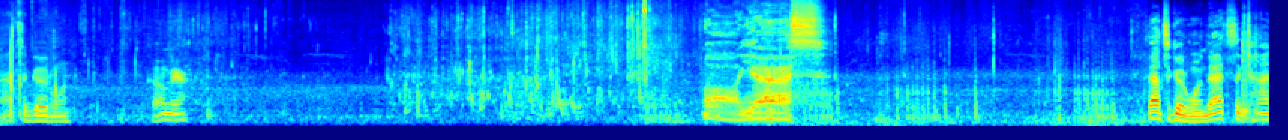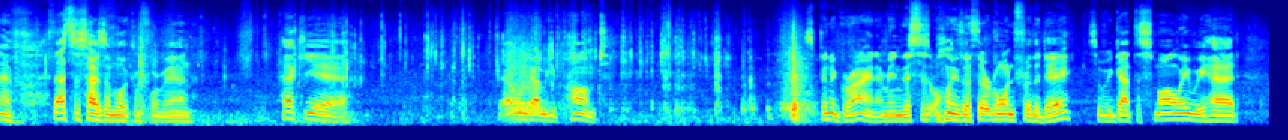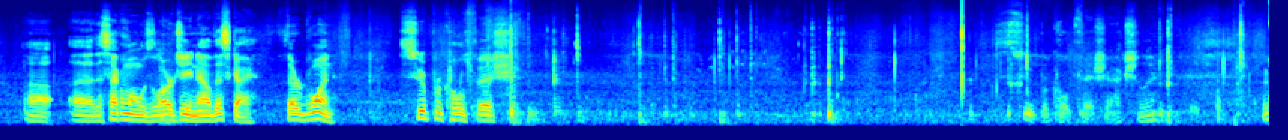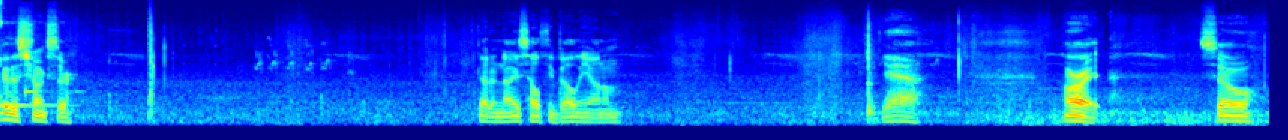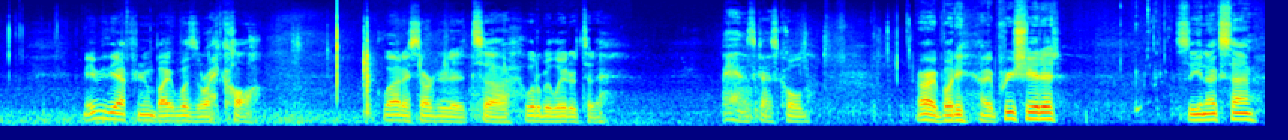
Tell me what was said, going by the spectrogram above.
That's a good one. Come here. Oh, yes. That's a good one. That's the kind of, that's the size I'm looking for, man. Heck yeah. That one got me pumped. Been a grind. I mean, this is only the third one for the day. So we got the smallie, we had, uh, uh, the second one was largely, and now this guy, third one. Super cold fish. Super cold fish, actually. Look at this chunkster. Got a nice healthy belly on him. Yeah. All right. So maybe the afternoon bite was the right call. Glad I started it uh, a little bit later today. Man, this guy's cold. All right, buddy. I appreciate it. See you next time.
